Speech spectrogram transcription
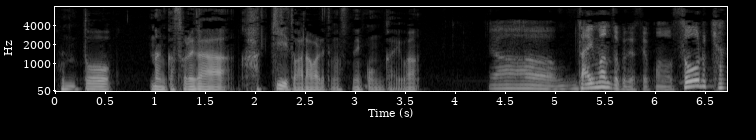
本当なんかそれがはっきりと現れてますね、今回は。いやー、大満足ですよ。このソウルキャッ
